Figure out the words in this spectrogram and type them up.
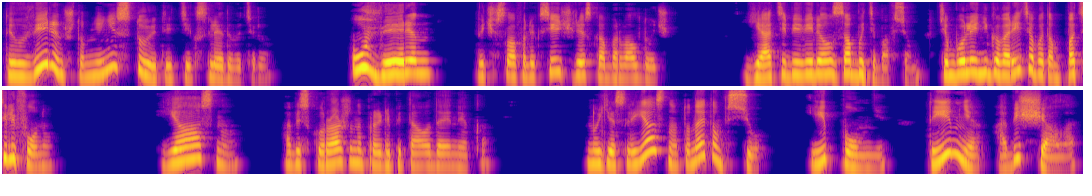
ты уверен, что мне не стоит идти к следователю? Уверен, Вячеслав Алексеевич резко оборвал дочь. Я тебе велел забыть обо всем, тем более не говорить об этом по телефону. Ясно, обескураженно пролепетала Дайнека. Но если ясно, то на этом все. И помни, ты мне обещала.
